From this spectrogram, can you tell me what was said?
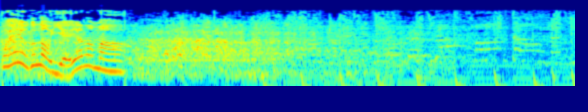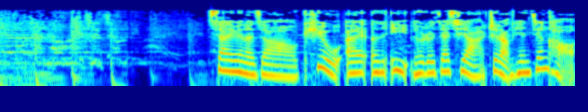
不还有个老爷爷了吗？下一位呢叫 Q I N E，他说佳期啊，这两天监考，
